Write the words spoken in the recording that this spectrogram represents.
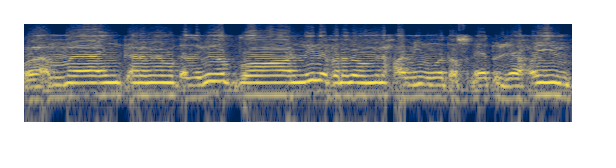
وأما إن كان من المكذبين الضالين فنذر من حميم وتصلية جحيم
